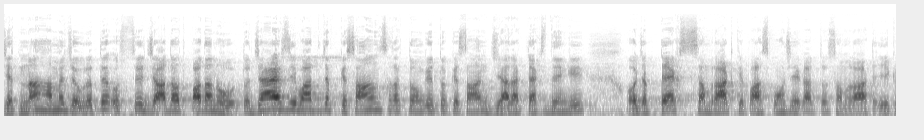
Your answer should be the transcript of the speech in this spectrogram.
जितना हमें ज़रूरत है उससे ज़्यादा उत्पादन हो। तो ज़ाहिर सी बात जब किसान सशक्त होंगे तो किसान ज़्यादा टैक्स देंगे। और जब टैक्स सम्राट के पास पहुंचेगा तो सम्राट एक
